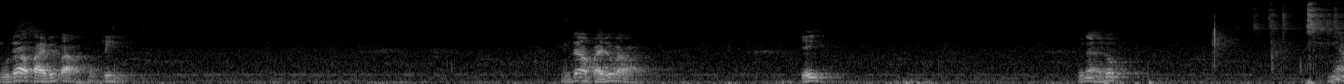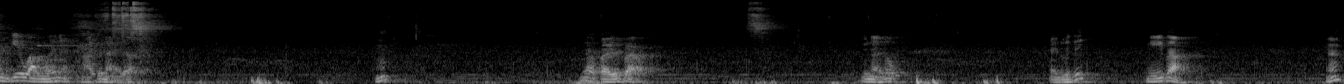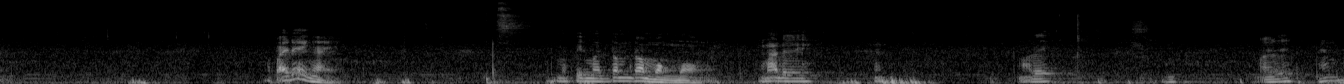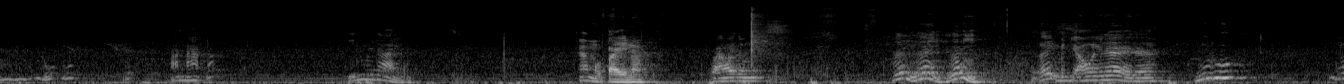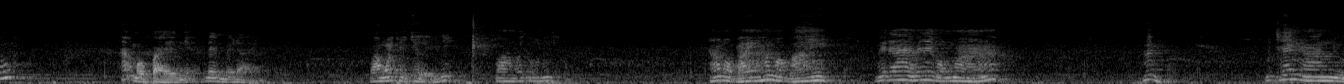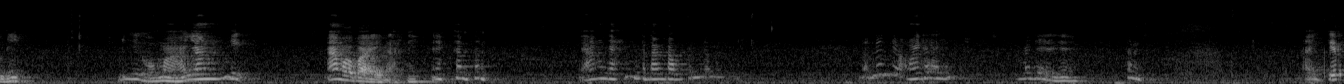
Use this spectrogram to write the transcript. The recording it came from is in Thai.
หนูได้เอาไปหรือเปล่าหมูปิ้งหนูได้เอาไปหรือเปล่าจริงอยู่ไหนลูกเนี่ยเมื่อกี้วางไว้เนี่ยหายไปไหนแล้วหึได้เอาไปหรือเปล่าอยู่ไหนลูกไหนดูสิมีเปล่าฮะ ไปได้ไง มันเป็นมาด้อมด้อมมองมองมาเลย มาเลย มาเลยลุกลุกอันหักแล้วกินไม่ได้ห้ามเอาไปนะวางไว้ตรงนี้ เฮ้ยเฮ้ยเฮ้ยเฮ้ย มันจะเอาให้ได้เลยดูดูดูห้ามเอาไปเนี่ยเล่นไม่ได้ วางไว้เฉยๆนี่ วางไว้ตรงนี้ ห้ามเอาไปห้ามเอาไป ไม่ได้ไม่ได้ของหมาเฮ้ยมันใช้งานอยู่นี่นี่คือของหมายังนี่ห้ามเอาไปนะนี่ยังยังกำลังทำกันยู่มันไม่จะเอาให้ได้ไม่ได้ไอ้เจ็บ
